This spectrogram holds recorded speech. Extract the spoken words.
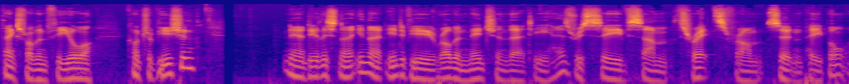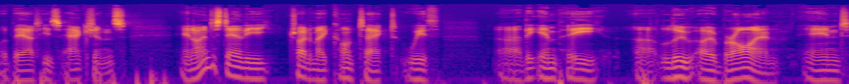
thanks, Robin, for your contribution. Now, dear listener, in that interview, Robin mentioned that he has received some threats from certain people about his actions. And I understand that he tried to make contact with uh, the MP uh, Llew O'Brien. And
